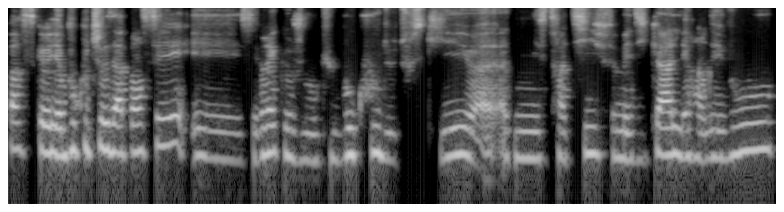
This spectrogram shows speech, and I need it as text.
Parce qu'il y a beaucoup de choses à penser et c'est vrai que je m'occupe beaucoup de tout ce qui est euh, administratif, médical, les rendez-vous,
